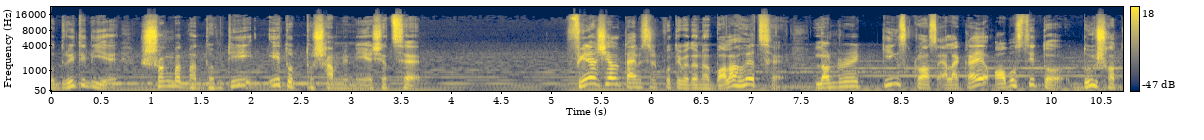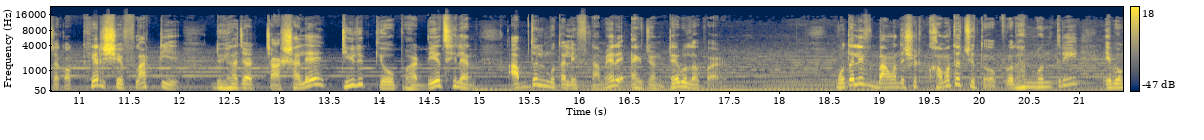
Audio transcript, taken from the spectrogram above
উদ্ধৃতি দিয়ে সংবাদ মাধ্যমটি এই তথ্য সামনে নিয়ে এসেছে। ফিনান্সিয়াল টাইমসের প্রতিবেদনে বলা হয়েছে, লন্ডনের কিংস ক্রস এলাকায় অবস্থিত দুই শয্যা কক্ষের সে ফ্ল্যাটটি দুই হাজার চার সালে টিউলিপকে উপহার দিয়েছিলেন আব্দুল মুতালিফ নামের একজন ডেভেলপার। মোতালিফ বাংলাদেশের ক্ষমতাচ্যুত প্রধানমন্ত্রী এবং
